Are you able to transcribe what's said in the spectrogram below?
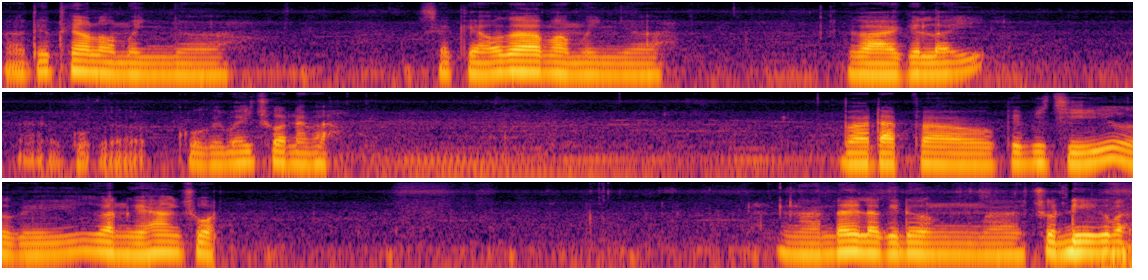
À, tiếp theo là mình à, sẽ kéo ra và mình à, gài cái lẫy à, của của cái bẫy chuột này vào. Và đặt vào cái vị trí ở cái gần cái hang chuột à, đây là cái đường à, chuột đi các bạn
